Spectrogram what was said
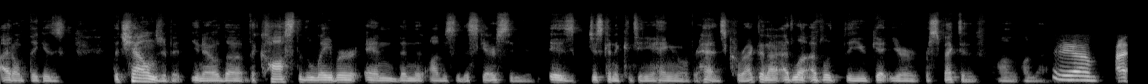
I don't think is the challenge of it, you know, the the cost of the labor, and then the, obviously the scarcity is just going to continue hanging over heads. Correct? And I, would love I'd love to you get your perspective on, on that. Yeah, I,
